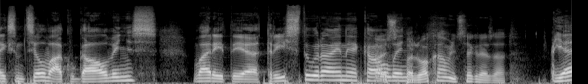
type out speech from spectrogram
teiksim, cilvēku galviņas, vai arī tie trīsstūrainie kauliņi. par rokām viņus iegriezāt. Jā,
